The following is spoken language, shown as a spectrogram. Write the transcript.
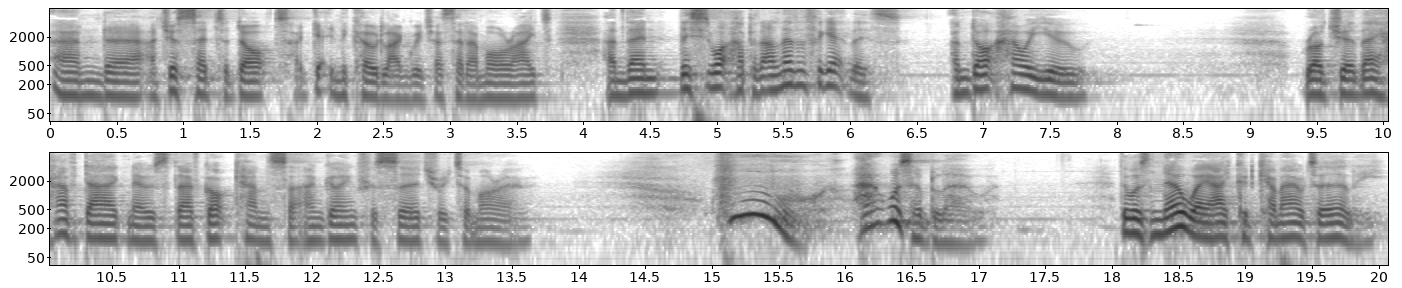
and uh, I just said to Dot, I get in the code language, I said, I'm all right. And then this is what happened. I'll never forget this. And Dot, how are you? Roger, they have diagnosed that I've got cancer. I'm going for surgery tomorrow. Whew, that was a blow. There was no way I could come out early.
